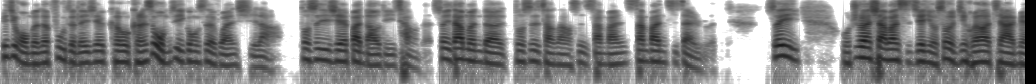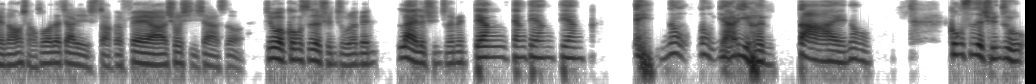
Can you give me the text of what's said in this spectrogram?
毕竟我们的负责的一些客户可能是我们自己公司的关系啦，都是一些半导体厂的，所以他们的都是常常是三班三班制在轮，所以我就算下班时间有时候已经回到家里面，然后想说在家里耍个废啊休息一下的时候，结果公司的群主那边赖的群主那边叮叮叮叮，哎，那种那种压力很大哎、那种。公司的群主，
